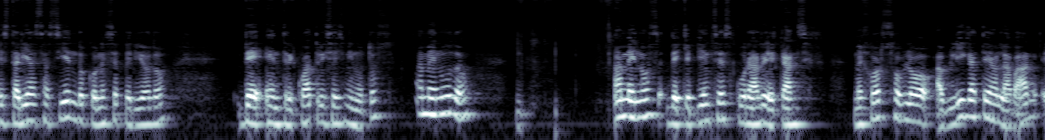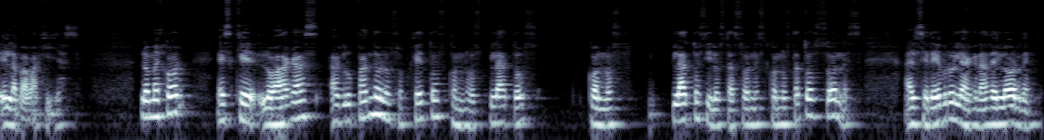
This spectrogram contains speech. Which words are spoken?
estarías haciendo con ese periodo de entre 4 y 6 minutos, a menudo, a menos de que pienses curar el cáncer. Mejor solo oblígate a lavar el lavavajillas. Lo mejor es que lo hagas agrupando los objetos con los platos, con los platos y los tazones, con los tazones. Al cerebro le agrada el orden,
